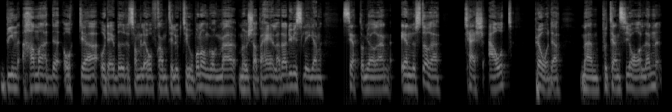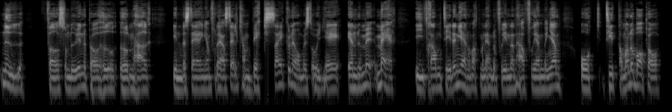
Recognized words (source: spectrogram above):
bin Hamad och, eh, och det budet som låg fram till oktober någon gång med, med att köpa hela. Det hade ju visserligen sett dem göra en ännu större cash out på det, men potentialen nu för, som du är inne på, hur, hur den här investeringen för deras del kan växa ekonomiskt och ge ännu mer i framtiden genom att man ändå får in den här förändringen. Och tittar man då bara på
